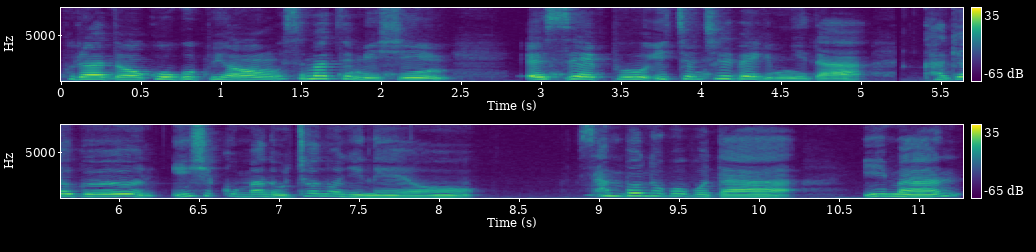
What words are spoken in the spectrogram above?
브라더 고급형 스마트 미싱 SF 2700입니다. 가격은 29만 5천 원이네요. 3번 후보보다 2만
